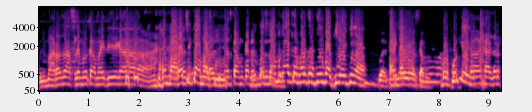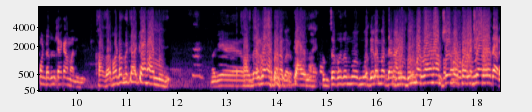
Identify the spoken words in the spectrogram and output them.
म्हणजे महाराज असल्यामुळे काम आहे ते का? नाही, महाराजची काम असते काम करण्यात विकास बघून कामं काय करणार करतील बाकी आहे की ना बरं काय आमदार केलं कामं? भरपूर केले. आता खासदार फंडातून काय काम आले ती? खासदार फंडात काय काम आले म्हणजे खासदार बरोबर. काय नाही. तुमचं फक्त मो- मोदीला मतदान आहे. मोदी आमचे परिचारक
